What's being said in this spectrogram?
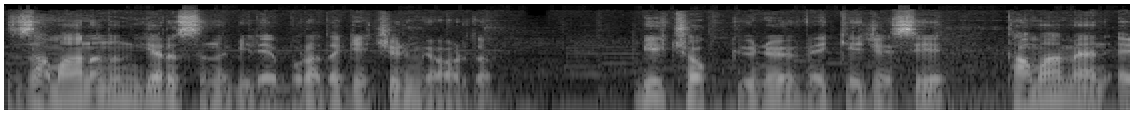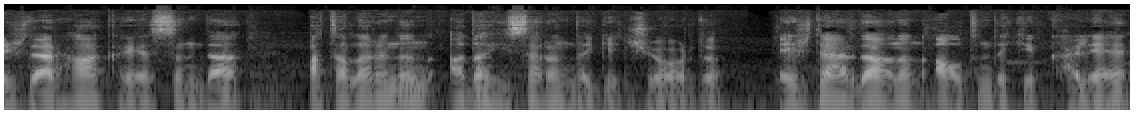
zamanının yarısını bile burada geçirmiyordu. Birçok günü ve gecesi tamamen Ejderha Kayası'nda atalarının ada hisarında geçiyordu. Ejder Dağı'nın altındaki kale,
